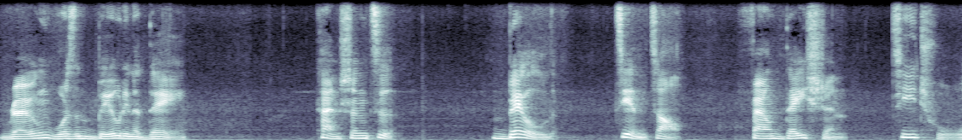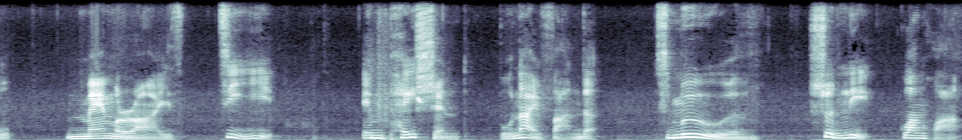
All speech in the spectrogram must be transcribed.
Rome wasn't built in a day. 看生字，build 建造，foundation 基础，memorize 记忆，impatient 不耐烦的，smooth 顺利光滑。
